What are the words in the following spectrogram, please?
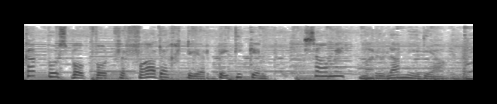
Katbosveld word vervaardig deur Betty Kemp saam met Marula Media.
